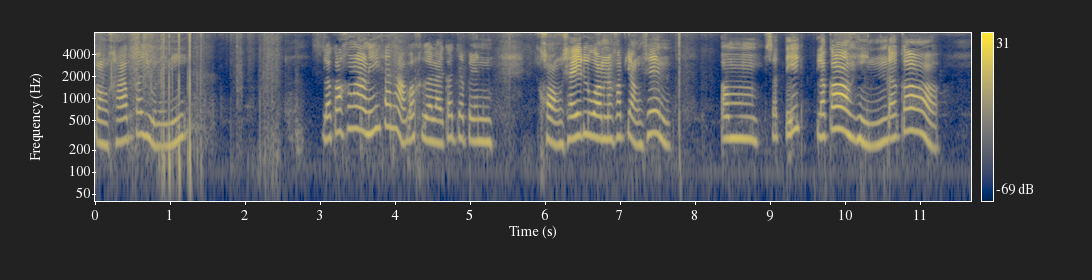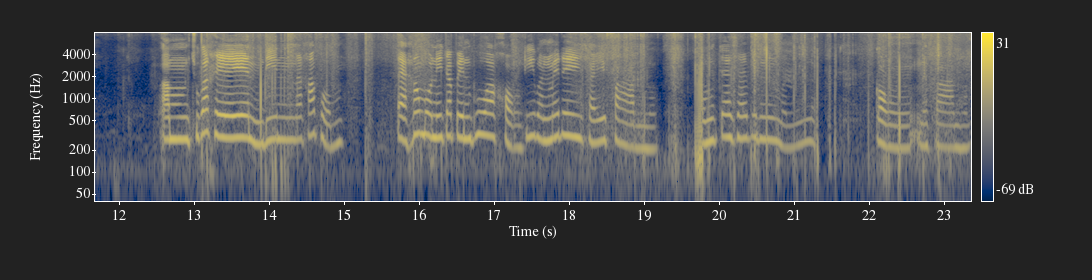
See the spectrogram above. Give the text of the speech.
กล่องครับก็อยู่ในนี้ แล้วก็ข้างล่างนี้ถ้าถามว่าคืออะไรก็จะเป็นของใช้รวมนะครับ อย่างเช่นอืมสติ๊กแล้วก็หินแล้วก็อืมชูการ์เคนดินนะครับผม แต่ข้างบนนี้จะเป็นพวกของที่มันไม่ได้ใช้ฟาร์มนะผมจะใช้เป็นเหมือนกล่องในฟาร์มครับ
